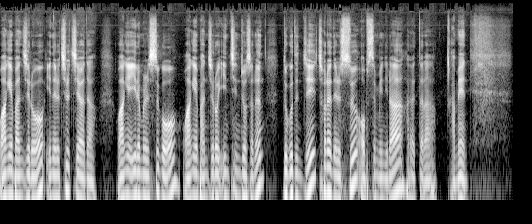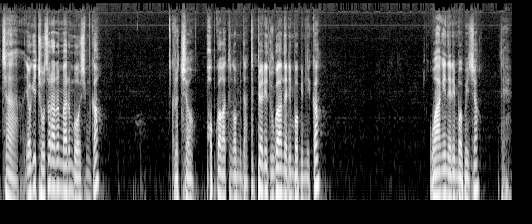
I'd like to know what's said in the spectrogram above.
왕의 반지로 인을 칠지어다. 왕의 이름을 쓰고 왕의 반지로 인친 조서는 누구든지 철회될 수 없음이니라 하였더라. 아멘. 자, 여기 조서라는 말은 무엇입니까? 그렇죠. 법과 같은 겁니다. 특별히 누가 내린 법입니까? 왕이 내린 법이죠. 네.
